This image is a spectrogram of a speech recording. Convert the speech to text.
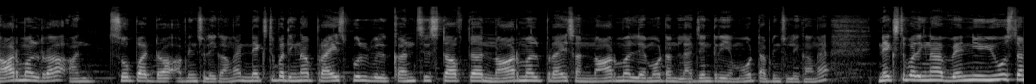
normal draw and super draw அப்படின்னு சொல்லியிருக்காங்க. நெக்ஸ்ட் பார்த்தீங்கன்னா prize pool will consist of the normal prize and normal amount and legendary amount அப்படின்னு சொல்லியிருக்காங்க. நெக்ஸ்ட் பார்த்தீங்கன்னா when you use the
